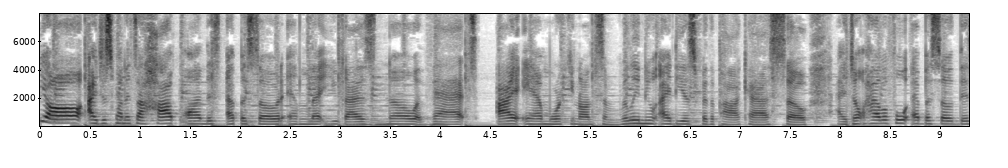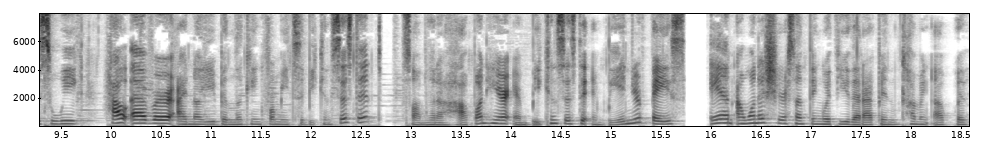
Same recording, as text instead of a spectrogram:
Y'all, I just wanted to hop on this episode and let you guys know that I am working on some really new ideas for the podcast. So I don't have a full episode this week. However, I know you've been looking for me to be consistent. So I'm going to hop on here and be consistent and be in your face. And I want to share something with you that I've been coming up with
